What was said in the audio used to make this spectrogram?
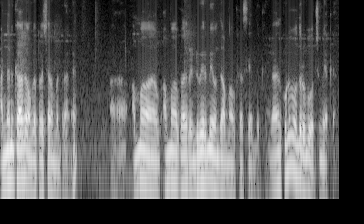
அண்ணனுக்காக அவங்க பிரச்சாரம் பண்றாங்க. ஆஹ் அம்மா அம்மாவுக்காக ரெண்டு பேருமே வந்து அம்மாவுக்காக சேர்ந்துருக்காங்க. அந்த குடும்பம் வந்து ரொம்ப ஒற்றுமையா இருக்காங்க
